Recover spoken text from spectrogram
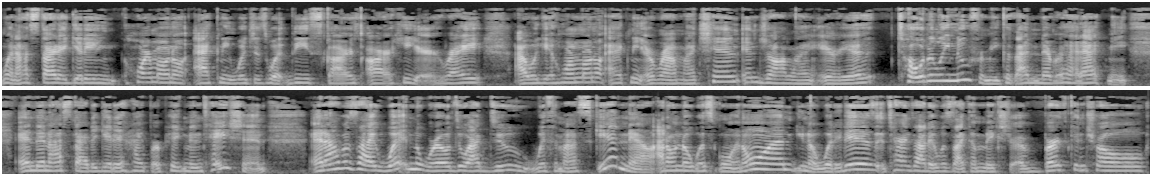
When I started getting hormonal acne, which is what these scars are here, right? I would get hormonal acne around my chin and jawline area totally new for me because I never had acne. And then I started getting hyperpigmentation. And I was like, what in the world do I do with my skin now? I don't know what's going on, you know, what it is. It turns out it was like a mixture of birth control,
